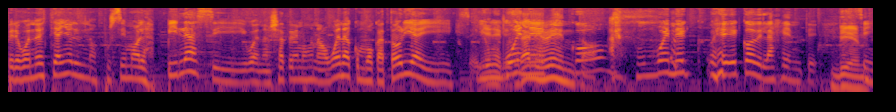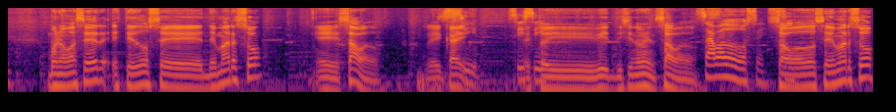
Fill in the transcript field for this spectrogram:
Pero bueno, este año nos pusimos las pilas y bueno, ya tenemos una buena convocatoria y, un buen gran eco, evento. un buen eco, eco de la gente. bien. Sí. Bueno, va a ser este 12 de marzo, eh, sábado. Eh, cae. Sí, sí, sí. Estoy diciendo bien, sábado. Sábado 12. Sábado 12 de marzo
